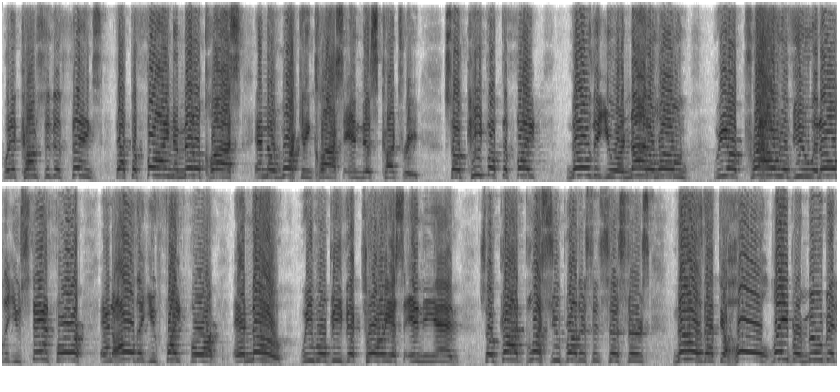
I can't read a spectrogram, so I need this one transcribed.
when it comes to the things that define the middle class and the working class in this country. So keep up the fight. Know that you are not alone. We are proud of you and all that you stand for and all that you fight for. And know we will be victorious in the end. So God bless you, brothers and sisters. Know that the whole labor movement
